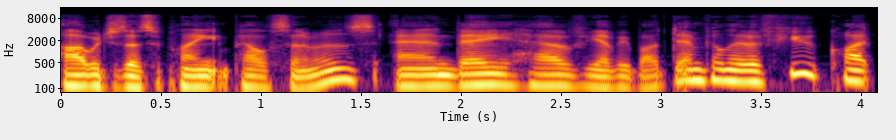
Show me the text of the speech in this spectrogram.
uh, which is also playing at Palace Cinemas, and they have Javier Bardem film. They have a few quite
